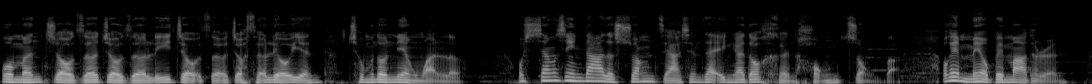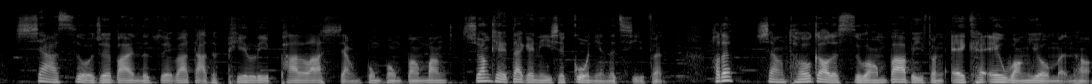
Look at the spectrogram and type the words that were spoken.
我们九则九则李九则九则留言全部都念完了。我相信大家的双颊现在应该都很红肿吧？OK，没有被骂的人，下次我就会把你的嘴巴打得噼里啪啦响，嘣嘣嘣嘣，希望可以带给你一些过年的气氛。好的，想投稿的死亡芭比粉 AKA 网友们哈，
